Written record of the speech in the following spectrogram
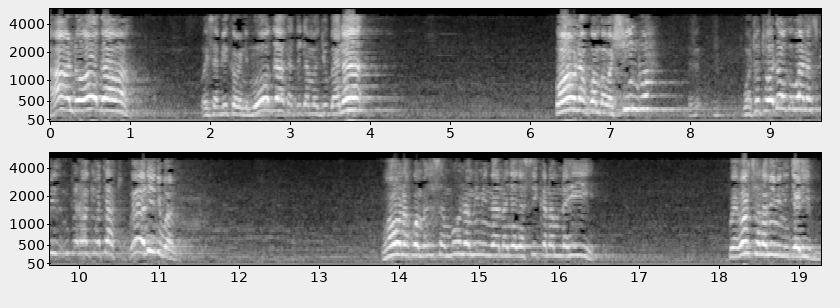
hawa ndo waoga hawa. Wahesabika we ni mwoga katika majubana. Waona kwamba washindwa. Watoto wadogo bwana siku hizi mtu ana wake watatu. Wewe nini bwana waona kwamba sasa mbona mimi nanyanyasika namna hii? We wacha na mimi nijaribu.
